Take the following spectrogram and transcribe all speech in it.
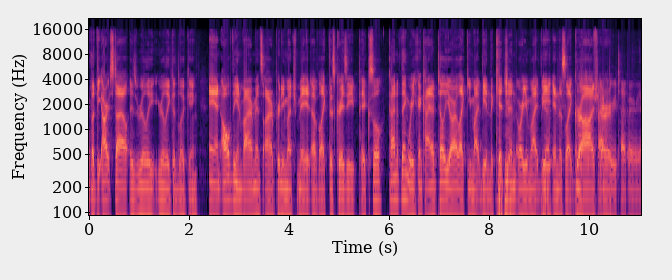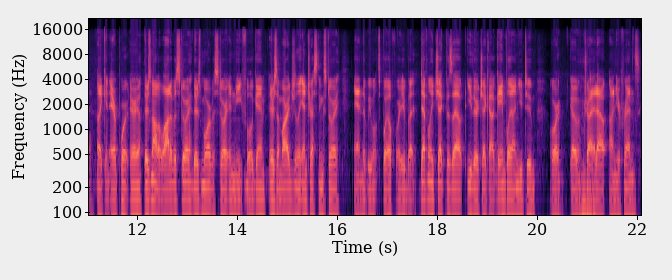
But the art style is really, really good looking. And all the environments are pretty much made of like this crazy pixel kind of thing where you can kind of tell you are like you might be in the mm-hmm. kitchen or you might be Yeah. in this like garage or factory type area like an airport area. There's not a lot of a story. There's more of a story in the full game. There's a marginally interesting story, and that we won't spoil for you. But definitely check this out. Either check out gameplay on YouTube or go mm-hmm. try it out on your friend's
